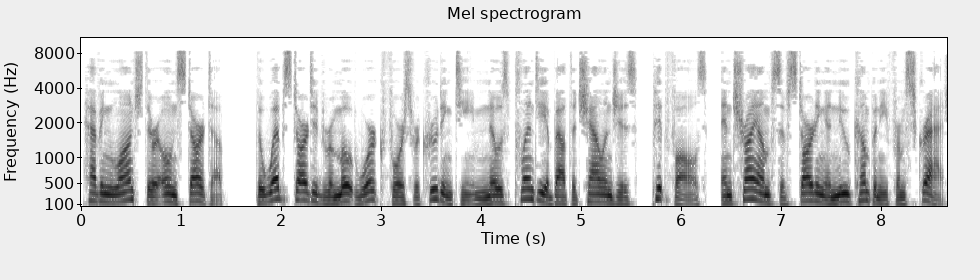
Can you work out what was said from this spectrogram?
Having launched their own startup, the Webstarted remote workforce recruiting team knows plenty about the challenges, pitfalls, and triumphs of starting a new company from scratch.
